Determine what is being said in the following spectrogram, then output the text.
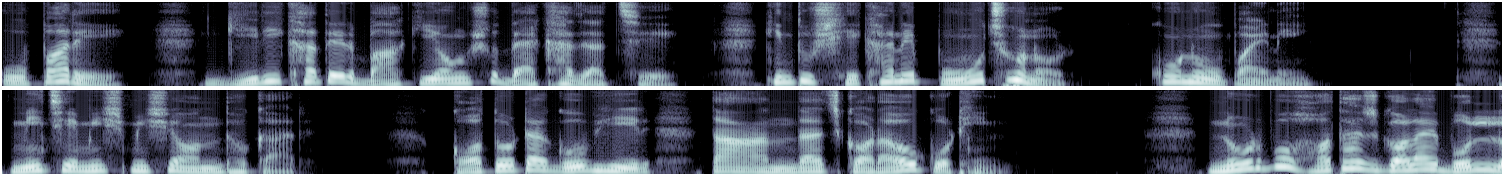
ওপারে গিরিখাতের বাকি অংশ দেখা যাচ্ছে, কিন্তু সেখানে পৌঁছনোর কোনো উপায় নেই। নিচে মিশমিশে অন্ধকার। কতটা গভীর তা আন্দাজ করাও কঠিন। নড়ব হতাশ গলায় বলল,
